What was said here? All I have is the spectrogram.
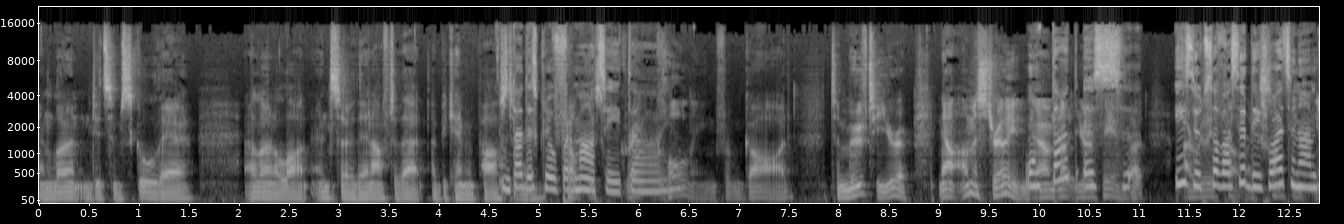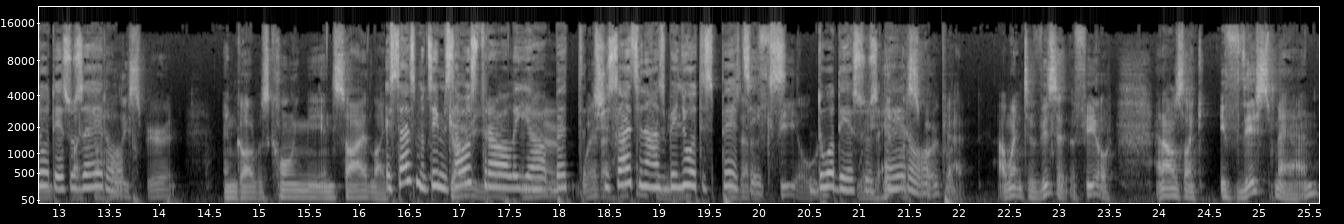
and learned and did some school there. I learned a lot. And so then after that, I became a pastor. Un tad es kļuvu par mācītāju. Calling from God to move to Europe. Now I'm Australian. Un I'm tad European, es izjūtu really savā sirdī šo like aicinājumu doties uz like Eiropu. Inside, like, es esmu dzimis Austrālijā, and, you know, bet šis aicinājums bija ļoti spēcīgs. Dodies uz Eiropu. I went to visit the field, and I was like, if this man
